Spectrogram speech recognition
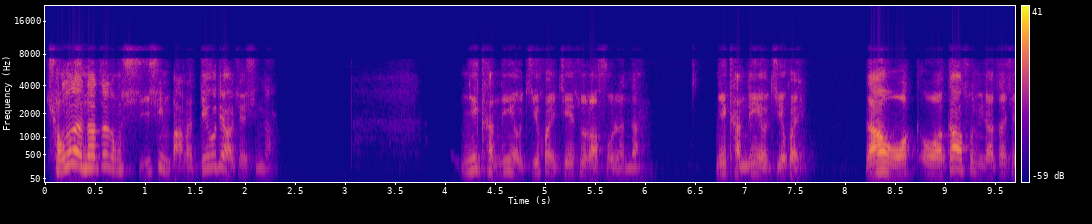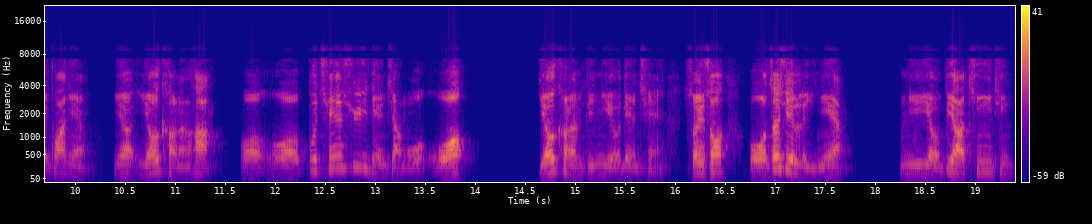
穷人的这种习性把它丢掉就行了，你肯定有机会接触到富人的，你肯定有机会。然后我我告诉你的这些观念，有有可能哈，我我不谦虚一点讲，我我有可能比你有点钱，所以说我这些理念你有必要听一听。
